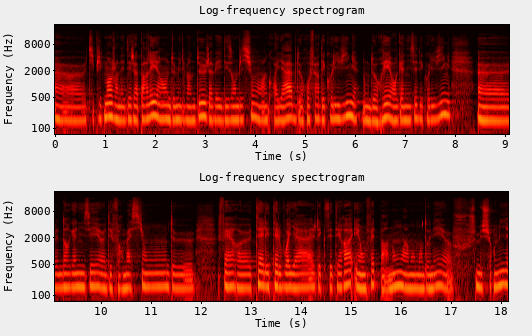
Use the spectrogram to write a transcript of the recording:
Euh, typiquement, j'en ai déjà parlé, hein, en 2022, j'avais des ambitions incroyables de refaire des co-living, donc de réorganiser des co-living, euh, d'organiser euh, des formations, de faire tel et tel voyage, etc. Et en fait, ben non, à un moment donné, je me suis remis,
